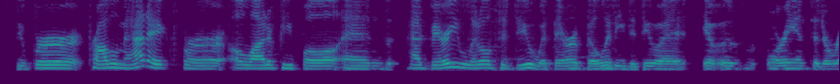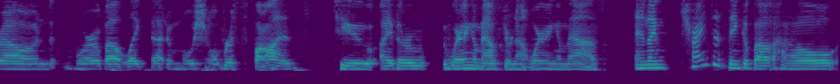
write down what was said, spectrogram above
super problematic for a lot of people and had very little to do with their ability to do it. It was oriented around more about like that emotional response to either wearing a mask or not wearing a mask. And I'm trying to think about how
